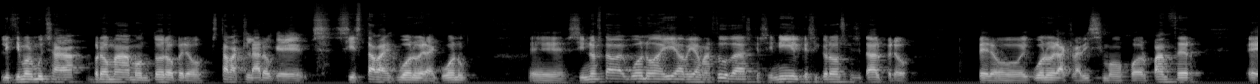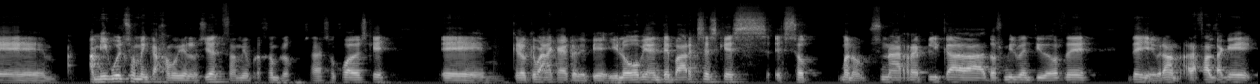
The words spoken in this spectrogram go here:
Le hicimos mucha broma a Montoro, pero estaba claro que si estaba bueno era bueno. si no estaba bueno ahí había más dudas, que si Neil, que si Cross, que si tal, pero pero bueno era clarísimo jugador Panzer. Eh, a mí Wilson me encaja muy bien los Jets también, por ejemplo. O sea, son jugadores que eh, creo que van a caer de pie. Y luego, obviamente, Barks es que es, bueno, es una réplica 2022 de, de J. Brown. Ahora falta que,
